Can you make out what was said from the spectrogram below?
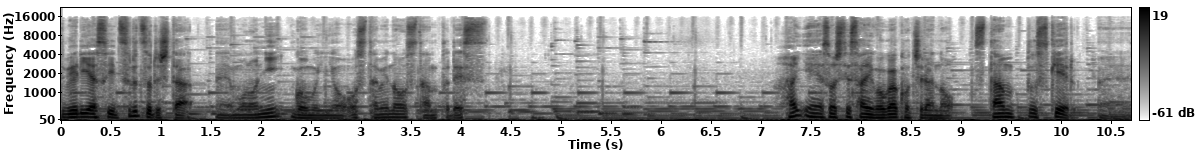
滑りやすいツルツルしたものにゴム印を押すためのスタンプです。はい、えー、そして最後がこちらのスタンプスケール、え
